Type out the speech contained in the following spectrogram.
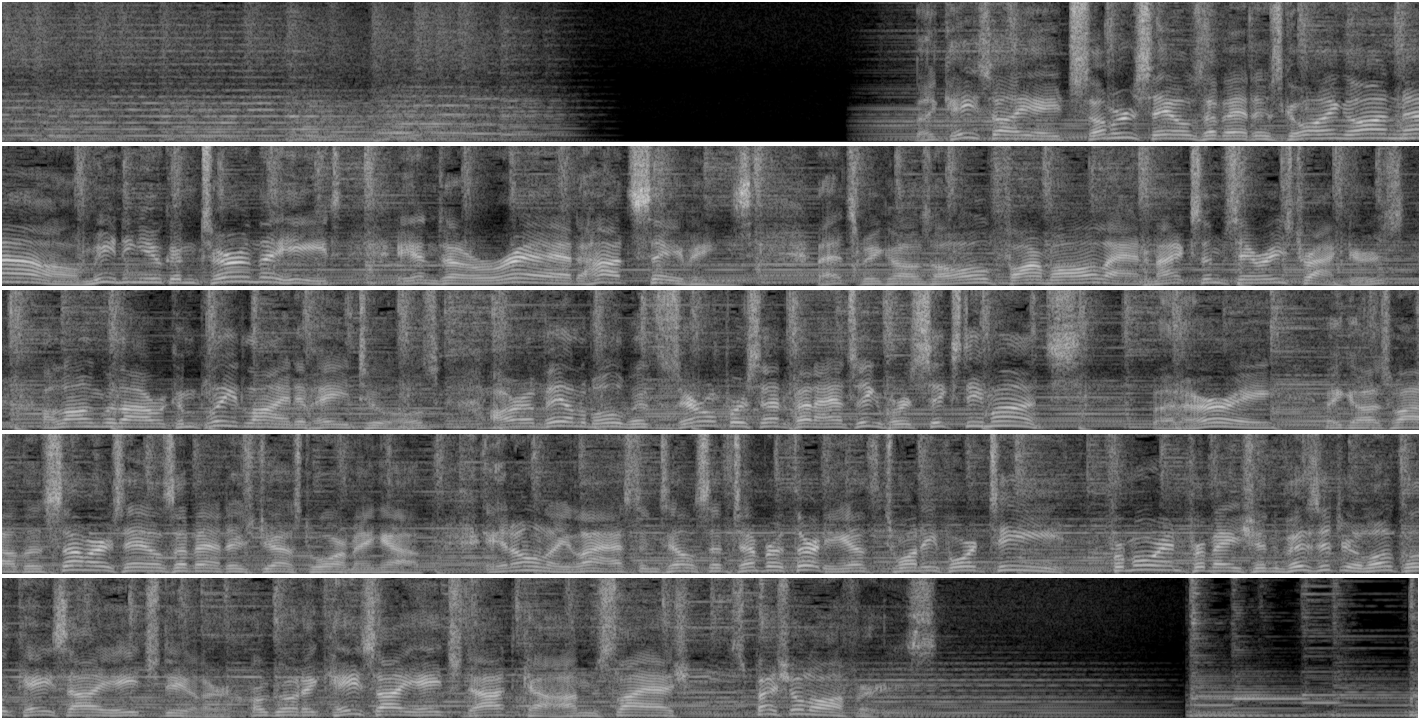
The Case IH summer sales event is going on now, meaning you can turn the heat into red hot savings. That's because all Farmall and Maxxum Series tractors, along with our complete line of hay tools, are available with 0% financing for 60 months. But hurry, because while the summer sales event is just warming up, it only lasts until September 30th, 2014. For more information, visit your local Case IH dealer or go to caseih.com slash special offers.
